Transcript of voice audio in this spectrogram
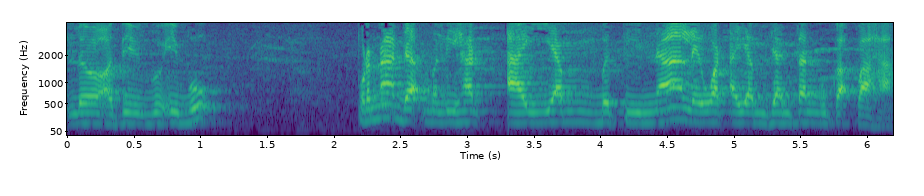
atau ibu-ibu pernah tidak melihat ayam betina lewat ayam jantan buka paha?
